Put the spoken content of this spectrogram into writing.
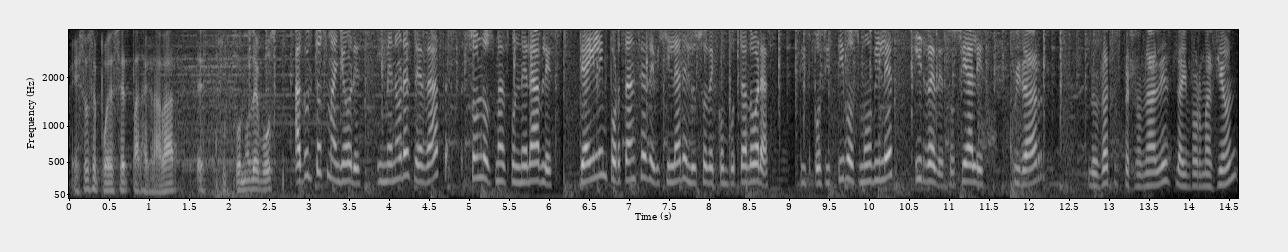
Eso se puede hacer para grabar este, tu tono de voz. Adultos mayores y menores de edad son los más vulnerables. De ahí la importancia de vigilar el uso de computadoras, dispositivos móviles y redes sociales. Cuidar los datos personales, la información,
